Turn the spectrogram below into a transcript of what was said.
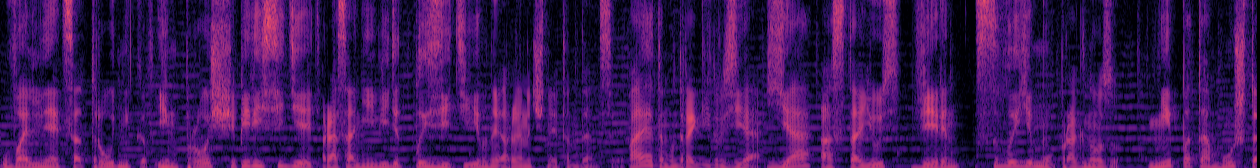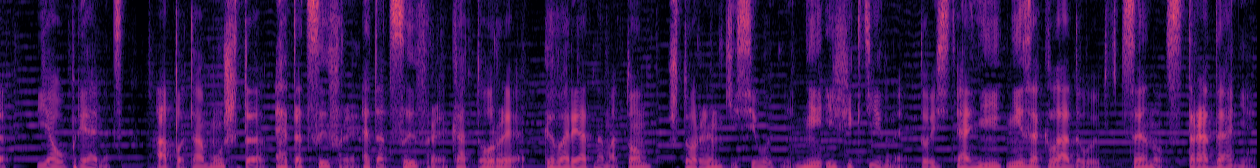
увольнять сотрудников, им проще пересидеть, раз они видят позитивные рыночные тенденции. Поэтому, дорогие друзья, я остаюсь верен своему прогнозу. Не потому что я упрямец, а потому что это цифры. Это цифры, которые говорят нам о том, что рынки сегодня неэффективны. То есть они не закладывают в цену страдания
